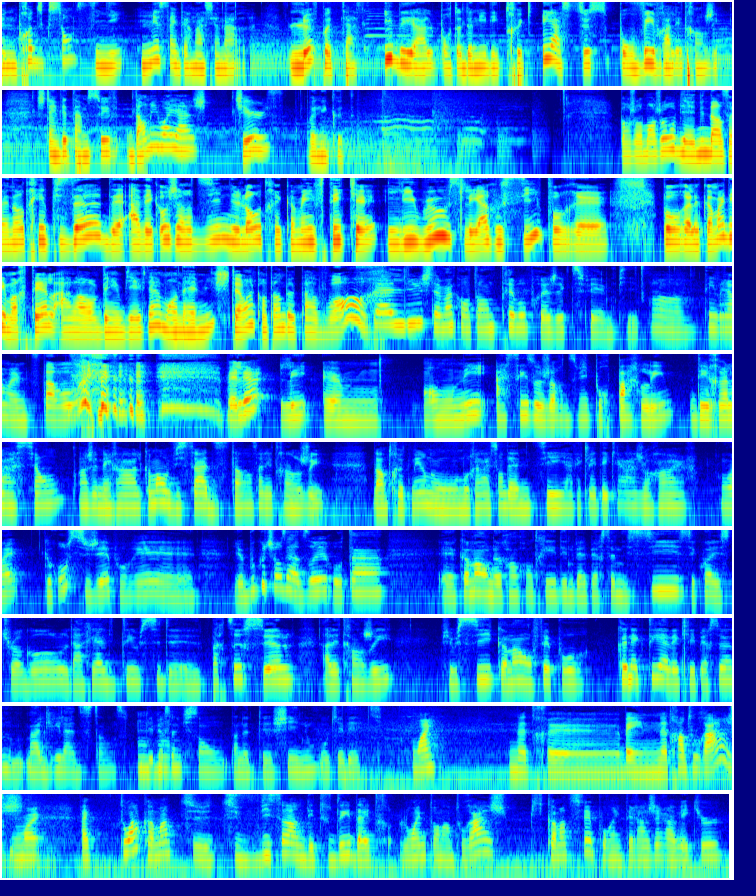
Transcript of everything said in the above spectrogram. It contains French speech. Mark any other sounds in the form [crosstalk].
une production signée Miss International, le podcast idéal pour te donner des trucs et astuces pour vivre à l'étranger. Je t'invite à me suivre dans mes voyages. Cheers! Bonne écoute! Bonjour, bonjour, bienvenue dans un autre épisode avec aujourd'hui nul autre comme invité que Lee Roos, Léa Roussy pour, euh, pour le commun des mortels. Alors, bien, bienvenue à mon ami. Je suis tellement contente de t'avoir. Salut, je suis tellement contente. Très beau projet que tu fais, MP. Oh, t'es vraiment un petit amour. [laughs] ben là, Lee, euh, on est assises aujourd'hui pour parler des relations en général, comment on vit ça à distance, à l'étranger d'entretenir nos, nos, relations d'amitié avec le décalage horaire. Ouais, gros sujet pour vrai. Il y a beaucoup de choses à dire, autant euh, comment on a rencontré des nouvelles personnes ici, c'est quoi les struggles, la réalité aussi de partir seul à l'étranger, puis aussi comment on fait pour connecter avec les personnes malgré la distance, mm -hmm. des personnes qui sont dans notre chez nous au Québec. Ouais. Notre euh, ben notre entourage. Ouais. Fait toi, comment tu, tu vis ça dans le day-to-day d'être loin de ton entourage? Puis comment tu fais pour interagir avec eux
